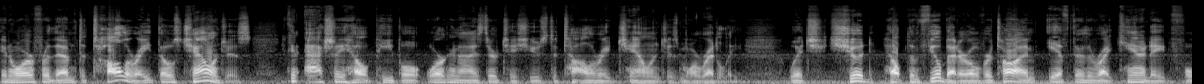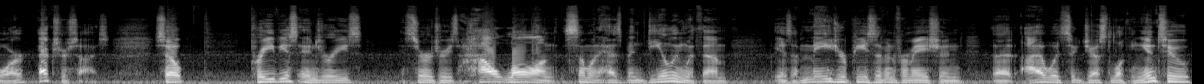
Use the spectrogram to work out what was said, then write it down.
in order for them to tolerate those challenges. You can actually help people organize their tissues to tolerate challenges more readily which should help them feel better over time if they're the right candidate for exercise. So, previous injuries, surgeries, how long someone has been dealing with them is a major piece of information that I would suggest looking into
